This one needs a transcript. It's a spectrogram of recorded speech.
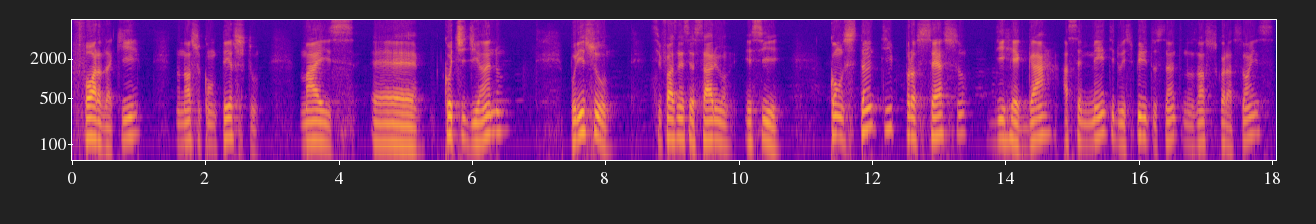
fora daqui, no nosso contexto mais é, cotidiano. Por isso, se faz necessário esse constante processo de regar a semente do Espírito Santo nos nossos corações,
